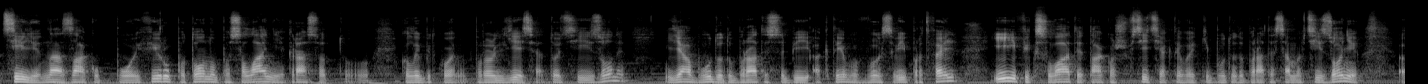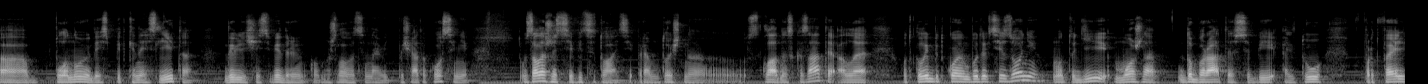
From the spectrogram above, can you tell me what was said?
цілі на закуп по ефіру, по тону, по. Якраз от коли біткоін прольється до цієї зони, я буду добирати собі активи в свій портфель і фіксувати також всі ці активи, які буду добирати саме в цій зоні. Е, Планую десь під кінець літа, дивлячись від ринку, можливо, це навіть початок осені, в залежності від ситуації. Прям точно е, складно сказати, але от коли біткоін буде в цій зоні, ну тоді можна добирати собі альту в портфель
